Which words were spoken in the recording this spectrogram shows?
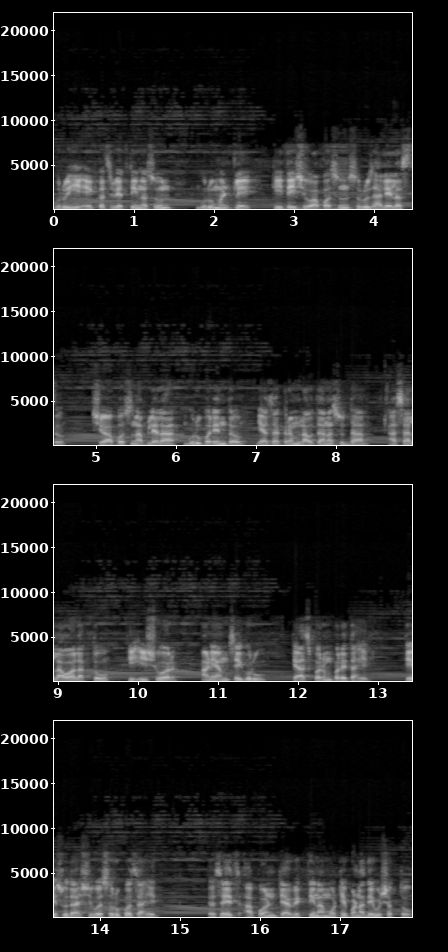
गुरु ही एकच व्यक्ती नसून गुरु म्हटले की ते शिवापासून सुरू झालेलं असतं. शिवापासून आपल्याला गुरुपर्यंत याचा क्रम लावताना सुद्धा असा लावा लागतो की ईश्वर आणि आमचे गुरु त्याच परंपरेत आहेत. ते सुद्धा शिवस्वरूपच आहेत. तसेच आपण त्या व्यक्तींना मोठेपणा देऊ शकतो.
